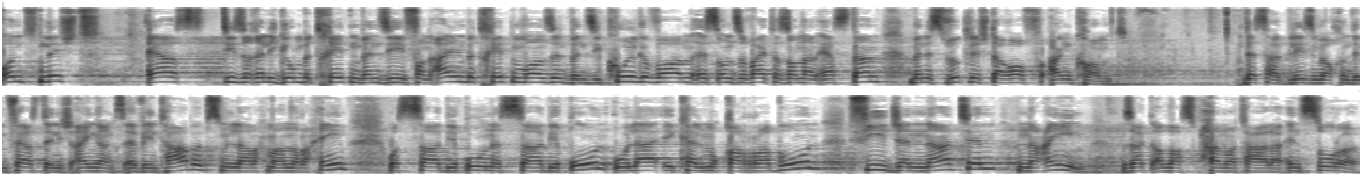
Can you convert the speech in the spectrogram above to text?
und nicht erst diese Religion betreten, wenn sie von allen betreten worden sind, wenn sie cool geworden ist und so weiter, sondern erst dann, wenn es wirklich darauf ankommt. Deshalb lesen wir auch in dem Vers, den ich eingangs erwähnt habe, Bismillah ar-Rahman ar-Rahim, وَالسَّابِقُونَ السَّابِقُونَ أُولَٰئِكَ الْمُقَرَّبُونَ فِي جَنَّاتٍ نَعِيمٍ sagt Allah subhanahu wa ta'ala in Surah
